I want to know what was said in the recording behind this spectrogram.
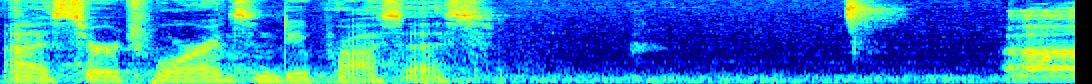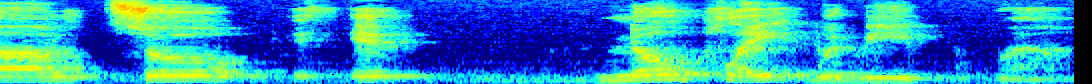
uh, search warrants and due process? Um, so it, no plate would be, well,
